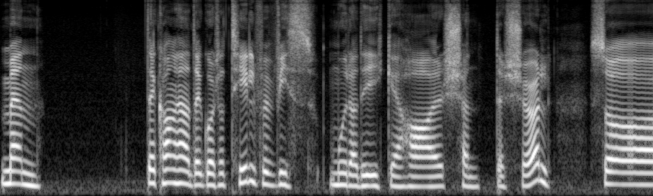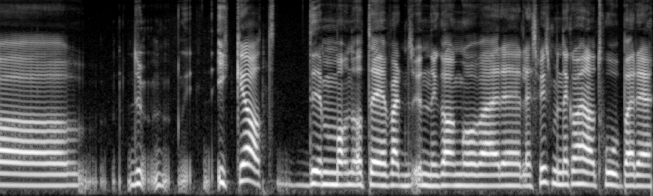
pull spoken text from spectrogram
Men det kan hende at det går seg til, for hvis mora di ikke har skjønt det sjøl, så du, Ikke at det, at det er verdens undergang å være lesbisk, men det kan hende at hun bare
